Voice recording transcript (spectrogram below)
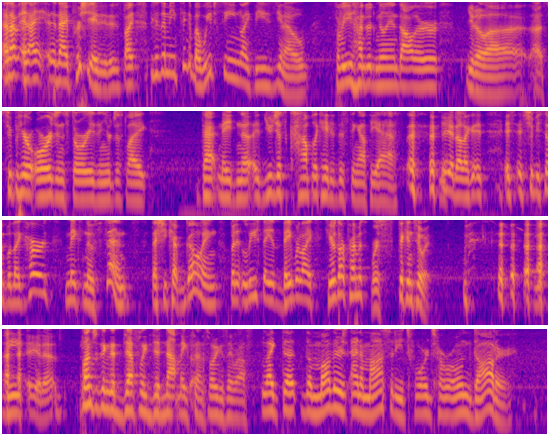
and I and I and I appreciate it. It's like because I mean, think about it. we've seen like these, you know, three hundred million dollar, you know, uh, uh, superhero origin stories, and you're just like, that made no. You just complicated this thing out the ass. you know, like it, it, it should be simple. Like hers makes no sense that she kept going, but at least they they were like, here's our premise, we're sticking to it. the, You know. Bunch of things that definitely did not make sense. What do you gonna say, Ralph? like the the mother's animosity towards her own daughter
